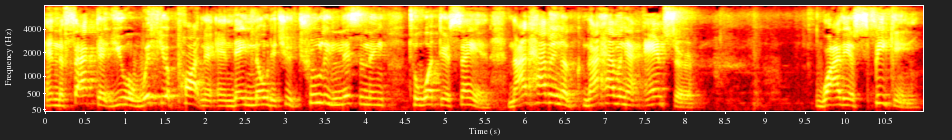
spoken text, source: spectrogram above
And the fact that you are with your partner and they know that you're truly listening to what they're saying, not having a not having an answer why they're speaking,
